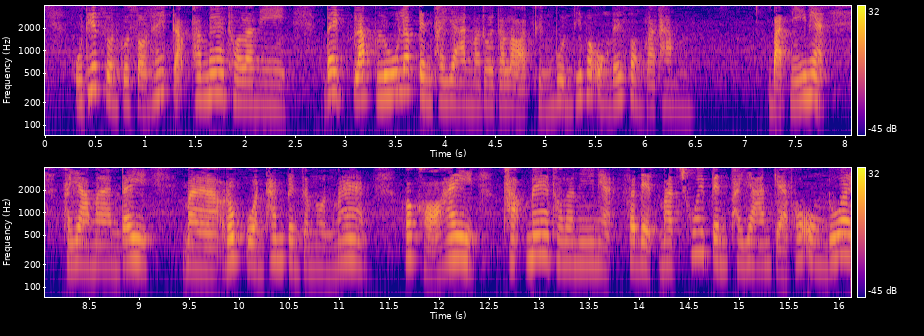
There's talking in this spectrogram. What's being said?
ำอุทิศส่วนกุศลให้กับพระแม่ธรณี ได้รับรู้และเป็นพยานมาโดยตลอดถึงบุญที่พระองค์ได้ทรงกระทำ บัดนี้เนี่ยพญามารได้มารบกวนท่านเป็นจำนวนมาก ก็ขอให้พระแม่ธรณีเนี่ยเสด็จมาช่วยเป็นพยานแก่พระองค์ด้วย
